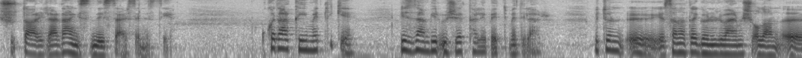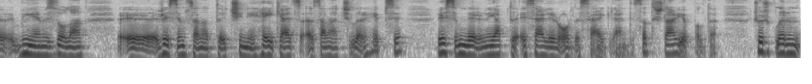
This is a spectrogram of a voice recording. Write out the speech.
Şu tarihlerde hangisinde isterseniz diye. O kadar kıymetli ki bizden bir ücret talep etmediler. Bütün e, sanata gönül vermiş olan, e, bünyemizde olan e, resim sanatı, Çin'i, heykel sanatçıları hepsi resimlerini yaptığı eserleri orada sergilendi. Satışlar yapıldı. Çocukların e,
